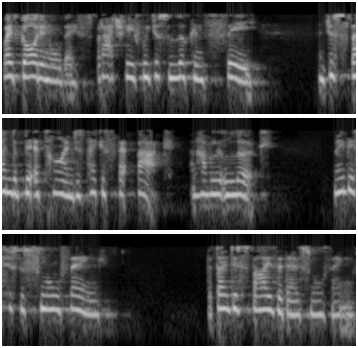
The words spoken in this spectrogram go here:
Where's God in all this? But actually if we just look and see and just spend a bit of time, just take a step back and have a little look. Maybe it's just a small thing. But don't despise the of small things.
